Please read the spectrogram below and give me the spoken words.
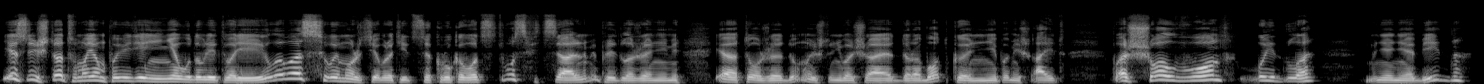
если что-то в моем поведении не удовлетворило вас, вы можете обратиться к руководству с официальными предложениями. Я тоже думаю, что небольшая доработка не помешает. Пошел вон, быдло! Мне не обидно,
